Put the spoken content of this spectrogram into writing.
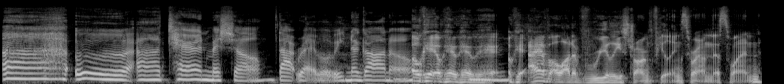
Uh, ooh, uh, Tara and Michelle, that rivalry, Nagano. Okay. Okay. Okay. Okay. Mm-hmm. Okay. I have a lot of really strong feelings around this one.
